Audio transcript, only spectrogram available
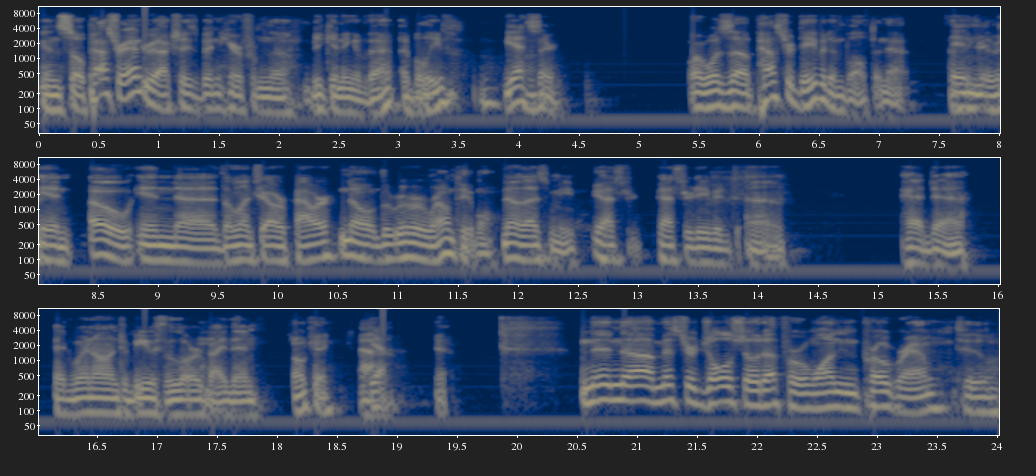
And so Pastor Andrew actually has been here from the beginning of that, I believe. Yes, sir. Or was uh, Pastor David involved in that? I In in oh in uh, the lunch hour power. no, the River Roundtable. No, that's me. Yeah. Pastor Pastor David uh, had uh, had went on to be with the Lord by then. Okay. yeah. yeah. And then uh, Mr. Joel showed up for one program to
